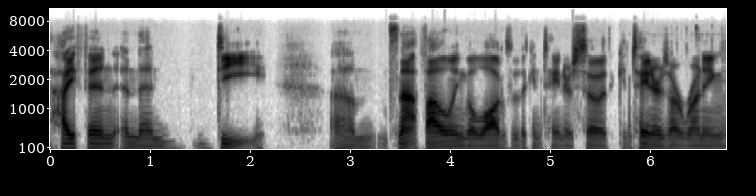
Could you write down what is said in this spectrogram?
hyphen and then D. Um, it's not following the logs of the containers, so the containers are running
